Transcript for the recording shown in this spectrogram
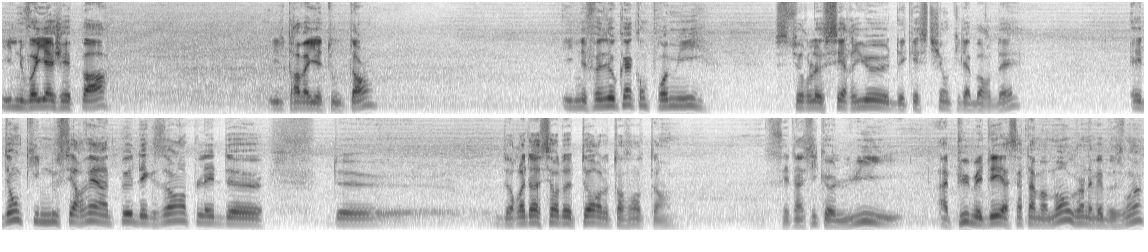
Il ne voyageait pas, il travaillait tout le temps, il ne faisait aucun compromis sur le sérieux des questions qu'il abordait. Et donc il nous servait un peu d'exemple et de, redresseur de tort de temps en temps. C'est ainsi que lui a pu m'aider à certains moments où j'en avais besoin,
